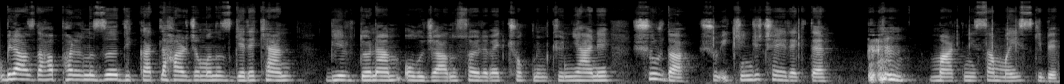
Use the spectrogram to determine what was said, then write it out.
biraz daha paranızı dikkatli harcamanız gereken bir dönem olacağını söylemek çok mümkün. Yani şurada şu ikinci çeyrekte Mart, Nisan, Mayıs gibi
